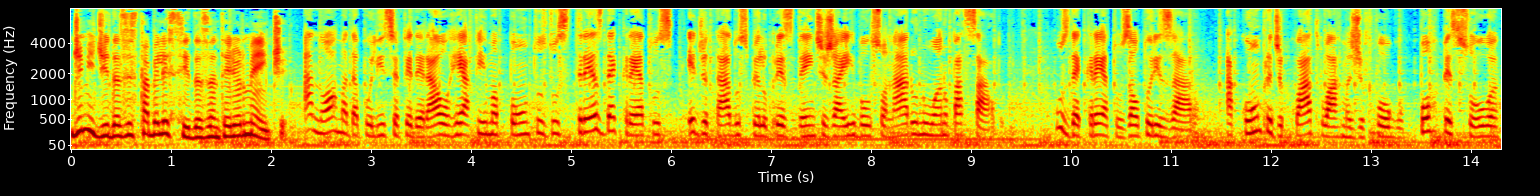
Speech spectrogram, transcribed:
de medidas estabelecidas anteriormente. A norma da Polícia Federal reafirma pontos dos três decretos editados pelo presidente Jair Bolsonaro no ano passado. Os decretos autorizaram a compra de quatro armas de fogo por pessoa,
